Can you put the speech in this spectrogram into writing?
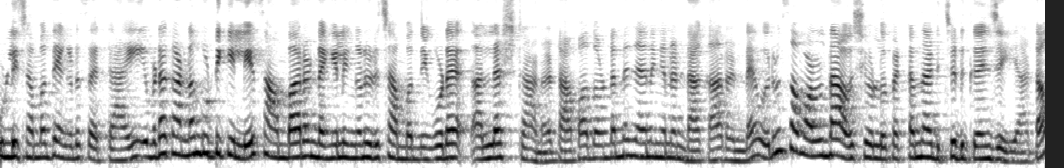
ഉള്ളി ചമ്മന്തി അങ്ങോട്ട് സെറ്റായി ഇവിടെ കണ്ണം കുട്ടിക്കില്ലേ? സാമ്പാർ ഉണ്ടെങ്കിൽ ഇങ്ങനെ ഒരു ചമ്മന്തി കൂടെ നല്ല ഇഷ്ടമാണ് കേട്ടോ. അപ്പോൾ അതുകൊണ്ട് തന്നെ ഞാൻ ഇങ്ങനെ ഉണ്ടാക്കാറുണ്ട്. ഒരു സവാളിന്റെ ആവശ്യമുള്ളൂ. പെട്ടെന്ന് അടിച്ചെടുക്കുകയും ചെയ്യാം കേട്ടോ.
